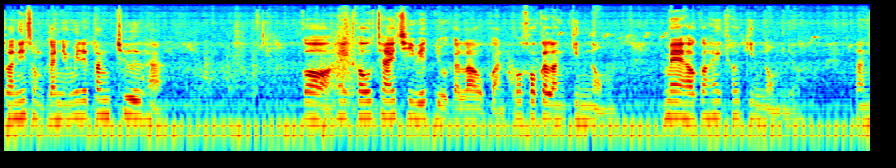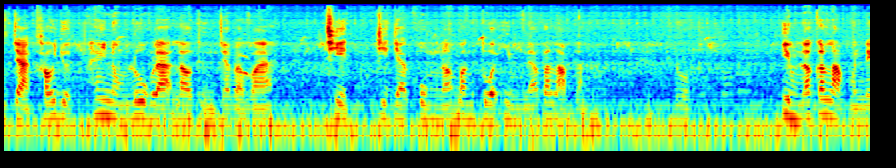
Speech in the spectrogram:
ตอนนี้สงการยังไม่ได้ตั้งชื่อค่ะ ก็ให้เขาใช้ชีวิตอยู่กับเราก่อน เพราะเขากำลังกินนม แม่เขาก็ให้เขากินนมอยู่ หลังจากเขาหยุดให้นมลูกแล้ว เราถึงจะแบบว่า ฉีดฉีดยาคุมเนาะ บางตัวอิ่มแล้วก็หลับละดู อิ่มแล้วก็หลับเหมือนเ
